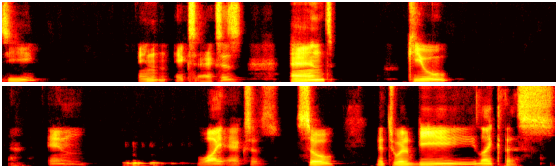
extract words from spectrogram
T in x-axis and Q in y-axis. So it will be like this.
